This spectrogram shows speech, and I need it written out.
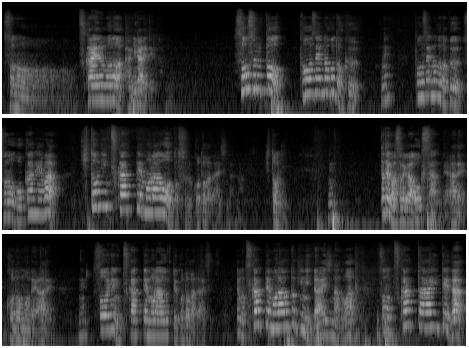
その使えるものは限られてるから。そうすると当然のごとくね当然のごとくそのお金は人に使ってもらおうとすることが大事になる人に、それが奥さんであれ子供であれ、ね、そういうふうに使ってもらうっていうことが大事ですでも使ってもらう時に大事なのはその使った相手が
